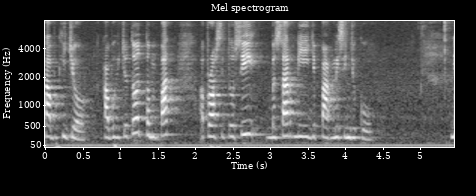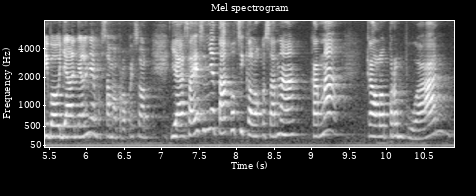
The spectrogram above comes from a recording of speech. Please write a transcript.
Kabukicho. Kabukicho tuh tempat eh, prostitusi besar di Jepang di Shinjuku. Dibawa jalan-jalannya sama profesor. Ya saya sebenarnya takut sih kalau ke sana. Karena kalau perempuan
